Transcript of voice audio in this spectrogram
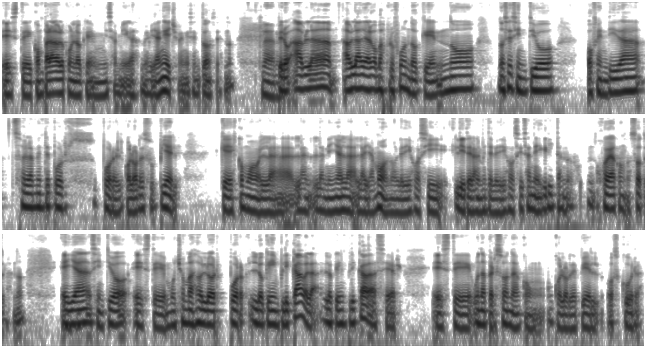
este, comparado con lo que mis amigas me habían hecho en ese entonces, ¿no? Claro. Pero habla, habla de algo más profundo, que no, no se sintió ofendida solamente por, por el color de su piel, que es como la, niña la, llamó, ¿no? Le dijo así, literalmente le dijo, si esa negrita no, juega con nosotros, ¿no? Ella sintió este, mucho más dolor por lo que implicaba, lo que implicaba ser este, una persona con color de piel oscura.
